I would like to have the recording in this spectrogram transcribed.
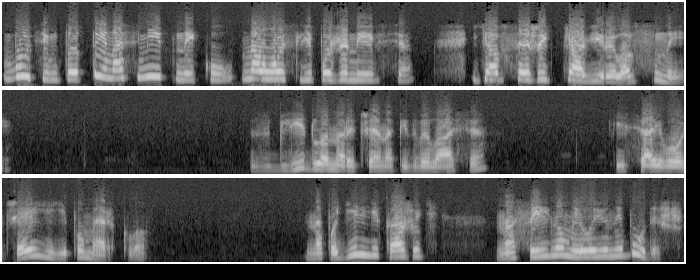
Буцімто ти на смітнику на ослі поженився. Я все життя вірила в сни. Зблідла наречена підвелася, і сяйво очей її померкло. На Поділлі, кажуть, насильно милою не будеш.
